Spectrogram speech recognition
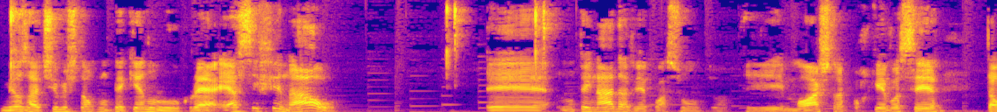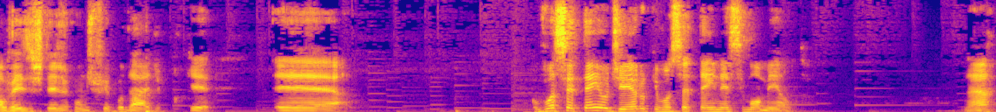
Meus ativos estão com um pequeno lucro. É, esse final é, não tem nada a ver com o assunto e mostra porque você talvez esteja com dificuldade, porque é, você tem o dinheiro que você tem nesse momento, né?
